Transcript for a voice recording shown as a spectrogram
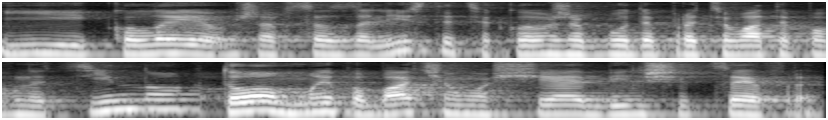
і коли вже все заліститься, коли вже буде працювати повноцінно, то ми побачимо ще більші цифри.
